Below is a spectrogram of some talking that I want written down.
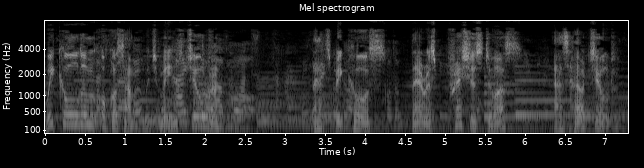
We call them okosama, which means children. That's because they're as precious to us as our children.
